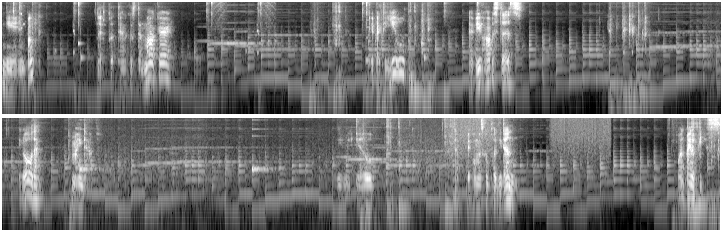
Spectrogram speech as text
Yeah, bunk. Let's put down a custom marker. Get back to you. Have you harvest this? Get all that mind up. There we go. That bit almost completely done. One final piece.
